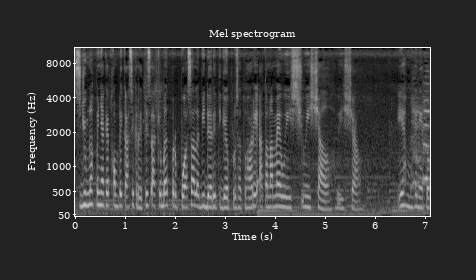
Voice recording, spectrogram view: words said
sejumlah penyakit komplikasi kritis akibat berpuasa lebih dari 31 hari atau namanya wish wishal wishal. Iya mungkin itu.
